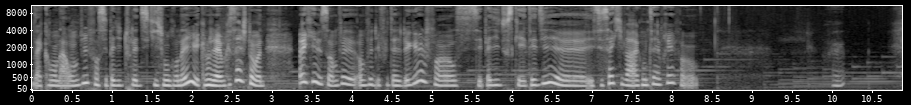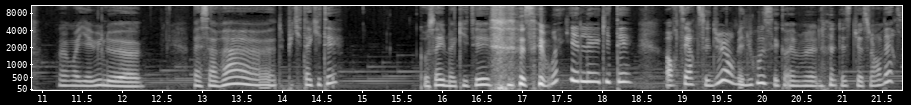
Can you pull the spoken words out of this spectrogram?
bah, quand on a rompu, enfin, c'est pas du tout la discussion qu'on a eue. Et quand j'ai appris ça, j'étais en mode, ok, mais c'est un peu, un peu du foutage de gueule. Enfin, c'est pas du tout ce qui a été dit. euh, et c'est ça qu'il va raconter après. Enfin, Ouais, moi, il y a eu le. Bah, ça va euh, depuis qu'il t'a quitté Comme ça, il m'a quitté. c'est moi qui l'ai quitté. Alors, certes, c'est dur, mais du coup, c'est quand même euh, la situation inverse.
